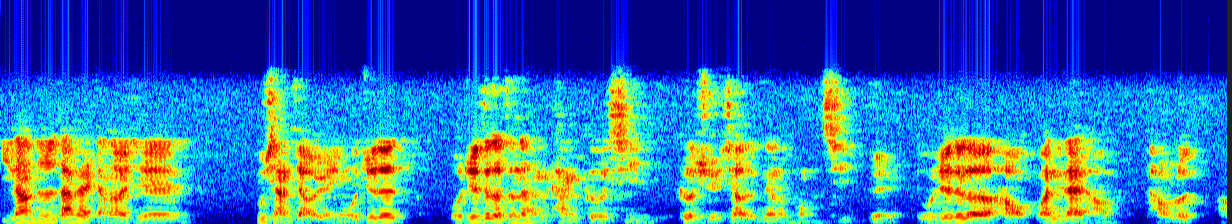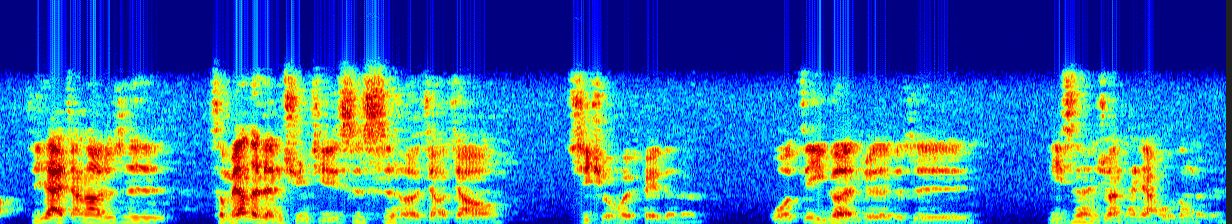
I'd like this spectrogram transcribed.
以上就是大概讲到一些不想缴的原因。我觉得，我觉得这个真的很看各系各学校的那种风气。对，我觉得这个好，晚点再好讨论。好，接下来讲到就是什么样的人群其实是适合缴交系学会费的人。我自己个人觉得就是你是很喜欢参加活动的人，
